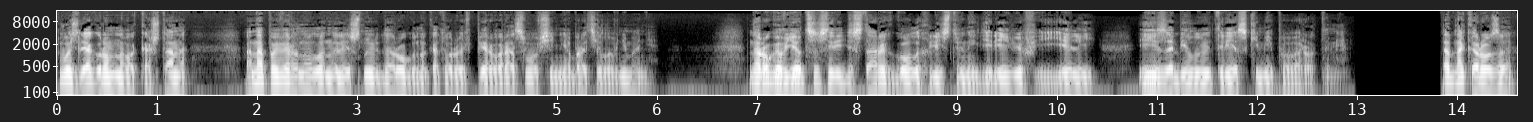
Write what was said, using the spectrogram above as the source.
Возле огромного каштана она повернула на лесную дорогу, на которую в первый раз вовсе не обратила внимания. Дорога вьется среди старых голых лиственных деревьев и елей и изобилует резкими поворотами. Однако Роза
